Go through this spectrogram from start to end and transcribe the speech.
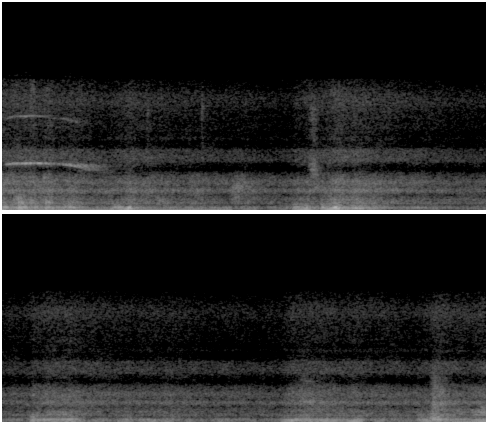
มีความสำคัญรู้ใช่ไหมเป็นอะไรว่า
